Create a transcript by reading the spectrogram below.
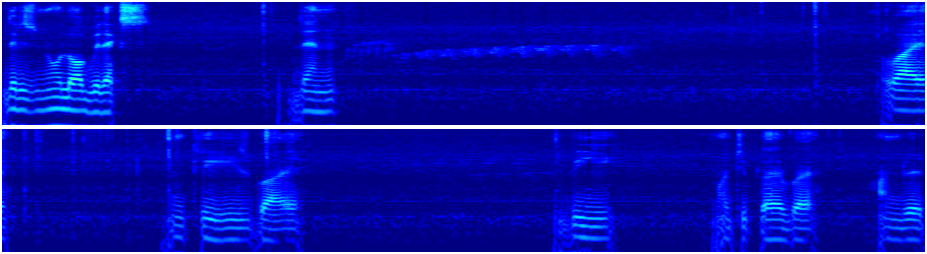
there is no log with x. Then y increase by b multiplied by 100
